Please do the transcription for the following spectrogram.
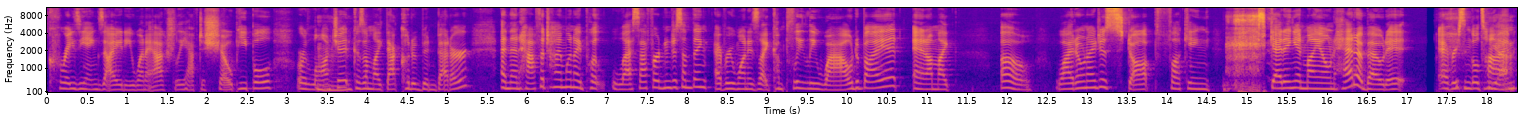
crazy anxiety when I actually have to show people or launch Mm-hmm. it because I'm like that could have been better and then half the time when I put less effort into something everyone is like completely wowed by it and I'm like oh why don't I just stop fucking getting in my own head about it every single time Yeah.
